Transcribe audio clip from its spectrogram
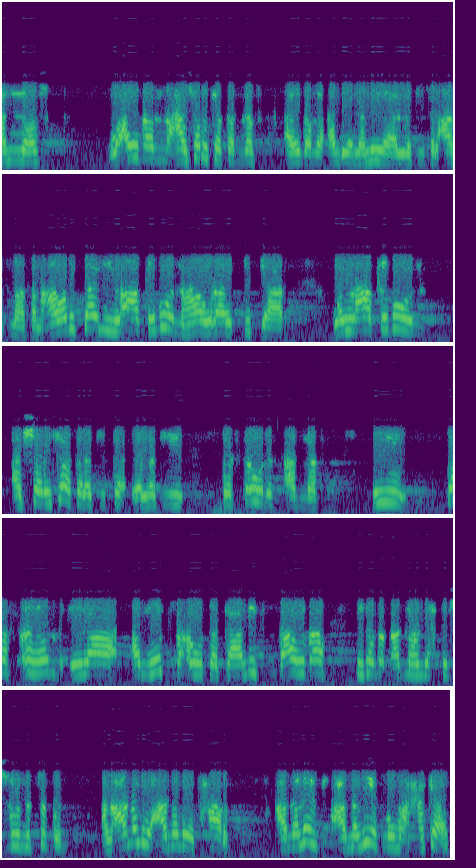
النفط وأيضا مع شركة النفط أيضا اليمنية التي في العاصمة صنعاء وبالتالي يعاقبون هؤلاء التجار ويعاقبون الشركات التي التي تستورد النفط بدفعهم إلى أن يدفعوا تكاليف باهظه بسبب أنهم يحتجزون السفن. العملية عملية حرب، عملية عملية مماحكات،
